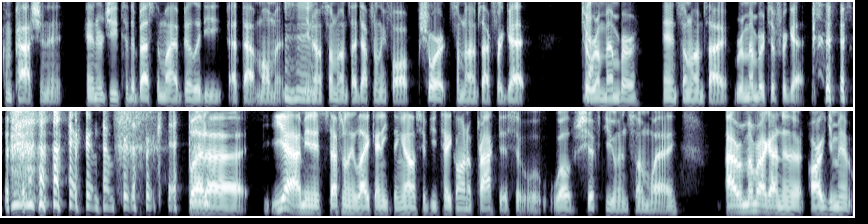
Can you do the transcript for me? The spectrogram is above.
compassionate energy to the best of my ability at that moment. Mm-hmm. You know, sometimes I definitely fall short. Sometimes I forget to yeah. remember. And sometimes I remember to forget. I remember to forget. But uh, yeah, I mean, it's definitely like anything else. If you take on a practice, it will, will shift you in some way. I remember I got in an argument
